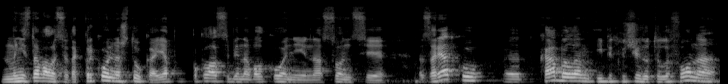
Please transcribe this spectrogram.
мені здавалося, так прикольна штука. Я поклав собі на балконі на сонці зарядку кабелем і підключив до телефона.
